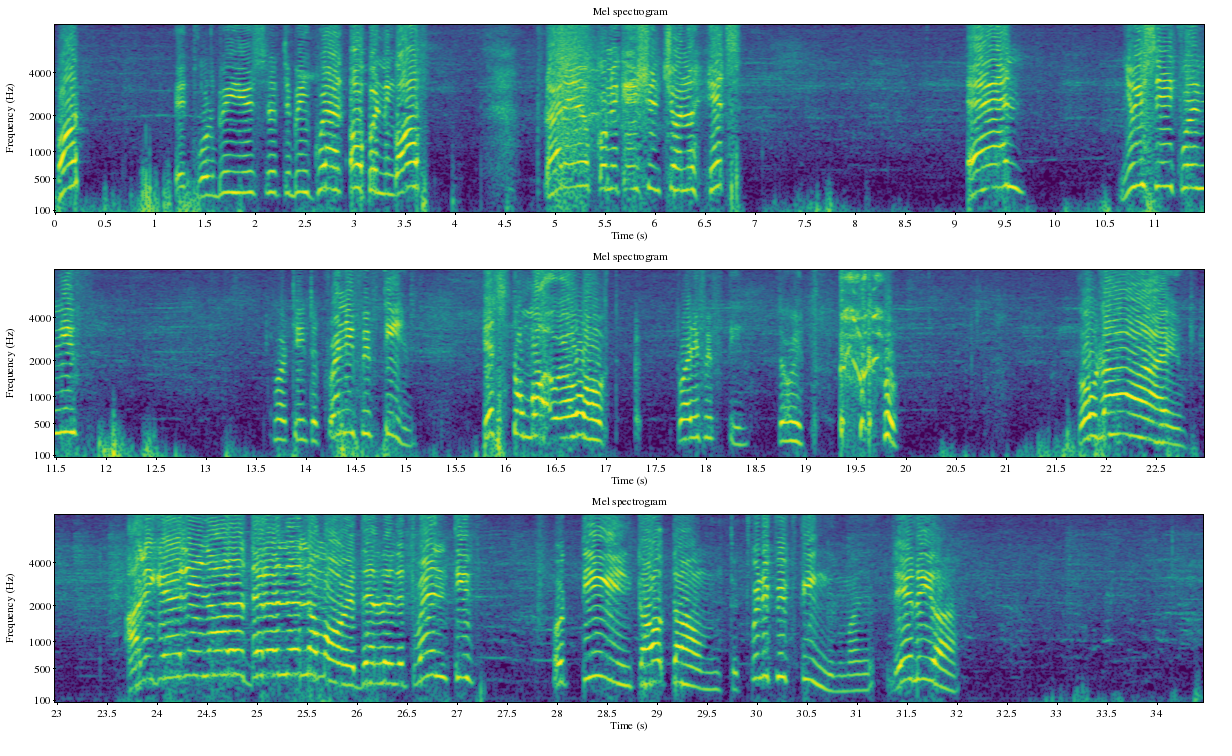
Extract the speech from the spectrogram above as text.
But it will be used to be grand opening of Radio Communication Channel Hits and New Year's Eve 2014 to 2015. It's tomorrow of 2015. Sorry. Go live! Alligator not dead no more than the 2014 countdown to 2015. My daily. uh,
